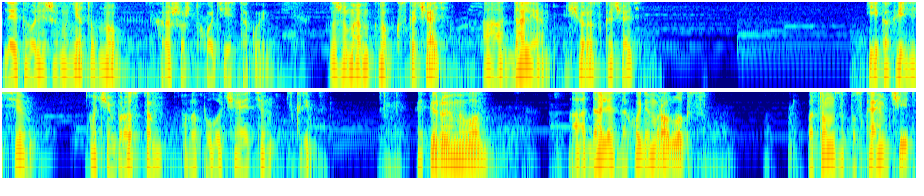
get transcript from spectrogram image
для этого режима нету, но хорошо, что хоть есть такой. Нажимаем кнопку скачать, а далее еще раз скачать. И как видите, очень просто, вы получаете скрипт. Копируем его. А далее заходим в Roblox. Потом запускаем чит.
